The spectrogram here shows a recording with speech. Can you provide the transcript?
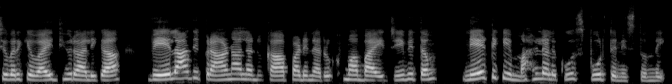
చివరికి వైద్యురాలిగా వేలాది ప్రాణాలను కాపాడిన రుక్మాబాయి జీవితం నేటికి మహిళలకు స్ఫూర్తినిస్తుంది.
